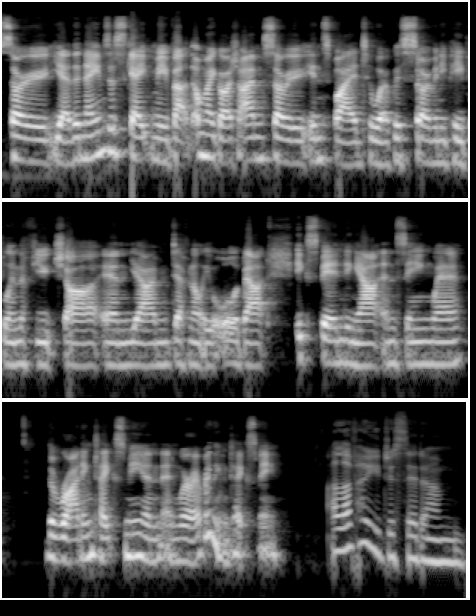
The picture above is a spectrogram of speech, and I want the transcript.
so yeah, the names escape me, but oh my gosh, I'm so inspired to work with so many people in the future. And yeah, I'm definitely all about expanding out and seeing where the writing takes me and, and where everything takes me. I love how you just said um,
